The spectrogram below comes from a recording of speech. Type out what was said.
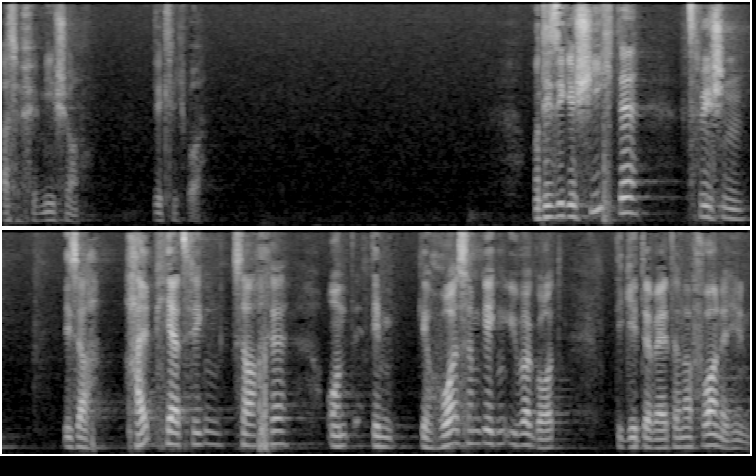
Also für mich schon wirklich wahr. Und diese Geschichte zwischen dieser halbherzigen Sache und dem Gehorsam gegenüber Gott, die geht ja weiter nach vorne hin.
